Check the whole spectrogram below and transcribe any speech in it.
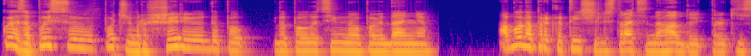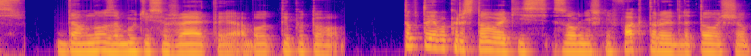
яку я записую, потім розширюю до, до повноцінного оповідання. Або, наприклад, інші ілюстрації нагадують про якісь давно забуті сюжети, або типу того. Тобто я використовую якісь зовнішні фактори для того, щоб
